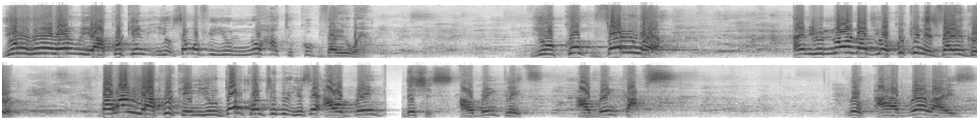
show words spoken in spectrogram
You who, when we are cooking, you, some of you, you know how to cook very well. You cook very well. And you know that your cooking is very good. But when we are cooking, you don't contribute. You say, I'll bring dishes, I'll bring plates, I'll bring cups. Look, I have realized,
